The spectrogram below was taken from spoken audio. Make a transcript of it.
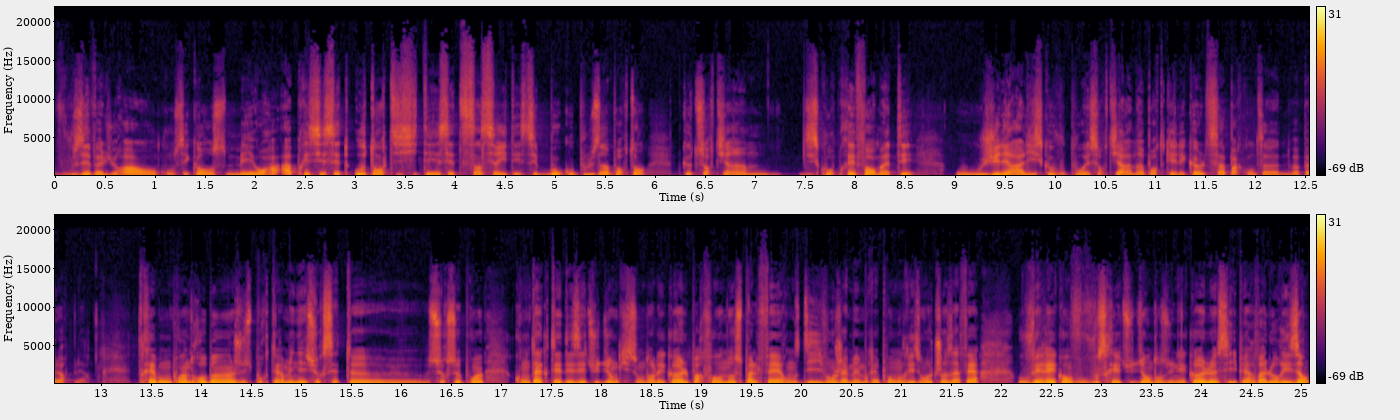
vous évaluera en conséquence, mais aura apprécié cette authenticité et cette sincérité. C'est beaucoup plus important que de sortir un discours préformaté ou généraliste que vous pourrez sortir à n'importe quelle école. Ça, par contre, ça ne va pas leur plaire. Très bon point de Robin, juste pour terminer sur, cette, euh, sur ce point, contacter des étudiants qui sont dans l'école, parfois on n'ose pas le faire, on se dit ils vont jamais me répondre, ils ont autre chose à faire. Vous verrez quand vous, vous serez étudiant dans une école, c'est hyper valorisant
